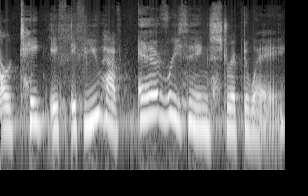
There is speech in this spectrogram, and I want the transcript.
are take if if you have everything stripped away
